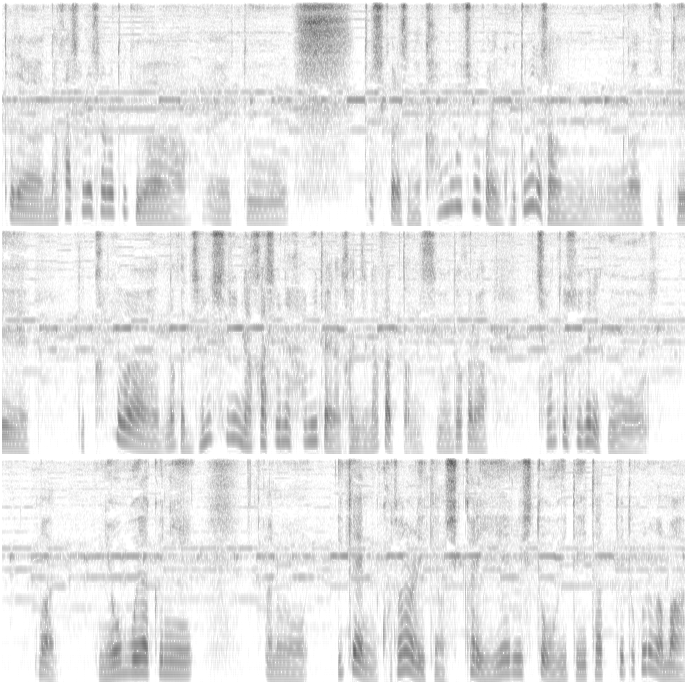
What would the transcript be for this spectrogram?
ただ中曽根さんの時はえっ、ー、と確かですね官房長官に後藤田さんがいてで彼はなんか純粋に中曽根派みたいな感じじゃなかったんですよ。だからちゃんとそういうふうにこうまあ女房役にあの意見異なる意見をしっかり言える人を置いていたっていうところがまあ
